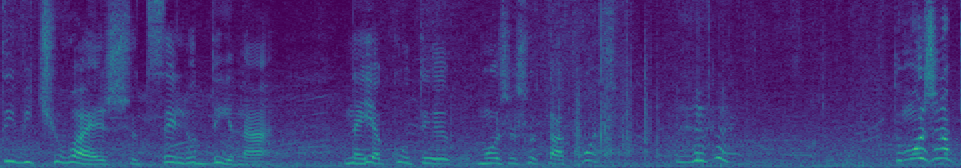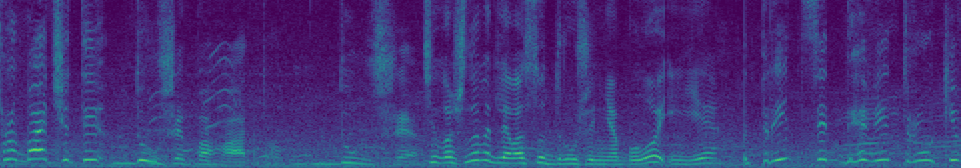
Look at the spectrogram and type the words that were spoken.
ти відчуваєш, що це людина, на яку ти можеш отак ось, то можна пробачити дуже багато. Дуже. Чи важливе для вас одруження було і є? 39 років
